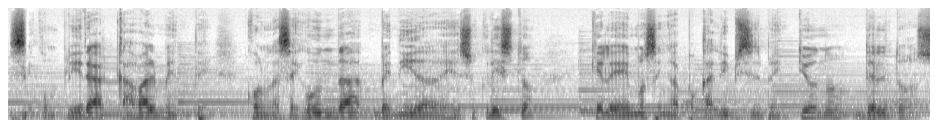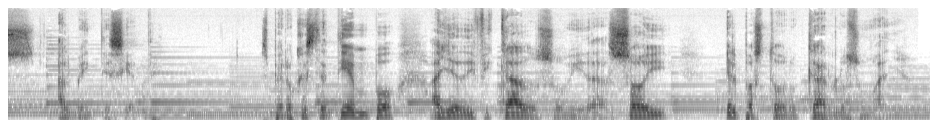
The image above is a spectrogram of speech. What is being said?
se cumplirá cabalmente con la segunda venida de Jesucristo que leemos en Apocalipsis 21 del 2 al 27. Espero que este tiempo haya edificado su vida. Soy el pastor Carlos Umaña.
